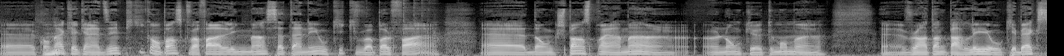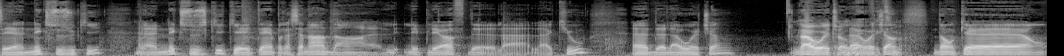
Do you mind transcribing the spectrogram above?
euh, qu'on Mhm. a avec le Canadien, puis qui qu'on pense qui va faire l'alignement cette année ou qui qui va pas le faire. Euh, donc, je pense, premièrement, un, un nom que tout le monde veut entendre parler au Québec, c'est Nick Suzuki. Ouais. Nick Suzuki qui a été impressionnant dans les- playoffs de la, la Q, de la OHL. La OHL. La. Donc, euh, on,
